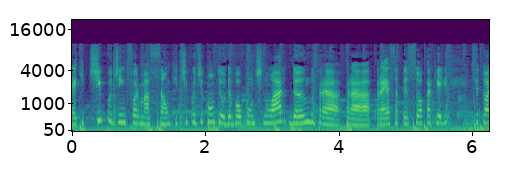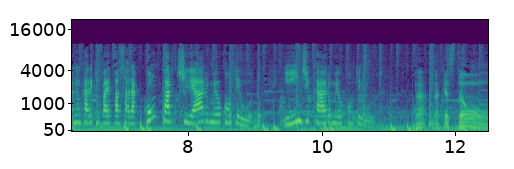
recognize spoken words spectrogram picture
Né, que tipo de informação, que tipo de conteúdo eu vou continuar dando para essa pessoa para que ele se torne um cara que vai passar a compartilhar o meu conteúdo e indicar o meu conteúdo. Na, na questão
